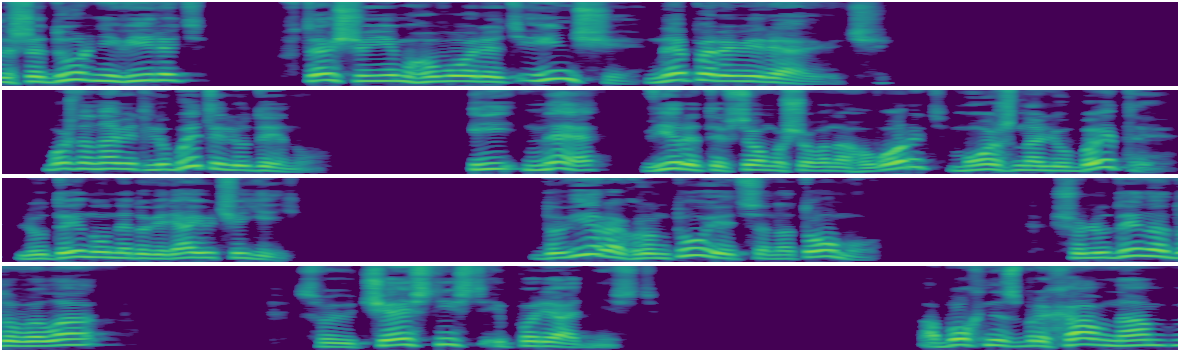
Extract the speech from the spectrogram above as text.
Лише дурні вірять в те, що їм говорять інші, не перевіряючи. Можна навіть любити людину і не вірити всьому, що вона говорить, можна любити людину, не довіряючи їй. Довіра ґрунтується на тому, що людина довела свою чесність і порядність. А Бог не збрехав нам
